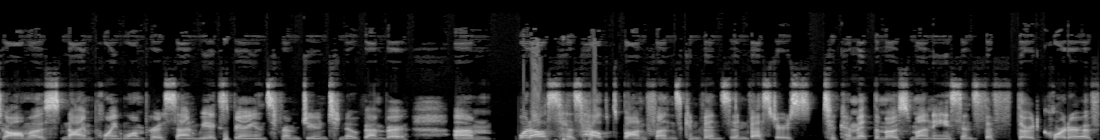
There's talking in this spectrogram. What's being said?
to almost 9.1% we experienced from June to November. Um, what else has helped bond funds convince investors to commit the most money since the third quarter of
